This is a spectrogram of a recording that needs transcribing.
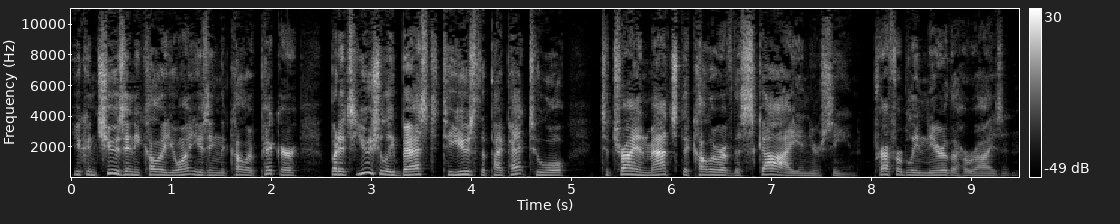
you can choose any color you want using the color picker, but it's usually best to use the pipette tool to try and match the color of the sky in your scene, preferably near the horizon.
